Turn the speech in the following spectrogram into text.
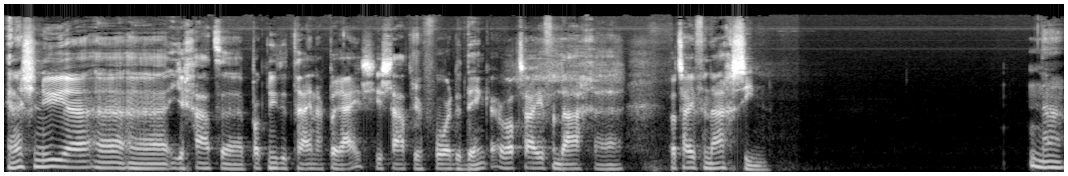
En als je nu, eh, je gaat, pak nu de trein naar Parijs. Je staat weer voor de denker. Wat zou je vandaag, wat zou je vandaag zien? Nou,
